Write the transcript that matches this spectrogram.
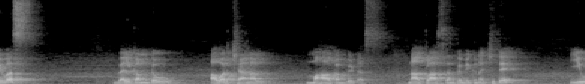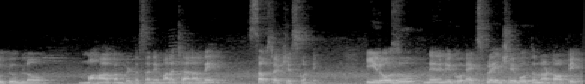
viewers welcome to our channel Maha computers నా క్లాస్ కనుక మీకు నచ్చితే యూట్యూబ్లో మహా కంప్యూటర్స్ అనే మన ఛానల్ని సబ్స్క్రైబ్ చేసుకోండి. ఈరోజు నేను మీకు ఎక్స్ప్లెయిన్ చేయబోతున్న టాపిక్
